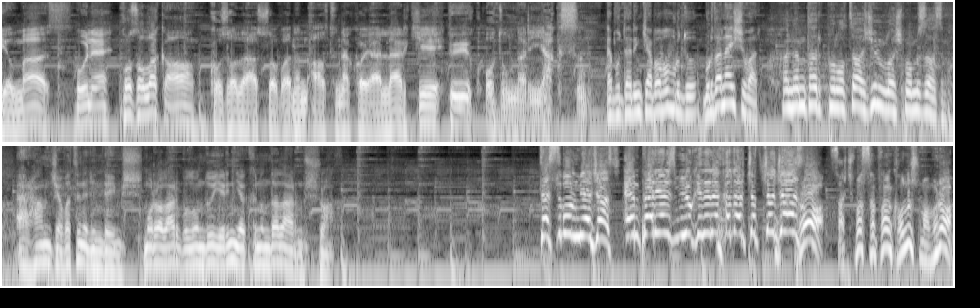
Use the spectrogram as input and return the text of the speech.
Yılmaz, bu ne? Kozalak ağam. Kozalağı sobanın altına koyarlar ki büyük odunları yaksın. E bu derin kebabı vurdu. Burada ne işi var? Alemdar Polat'a acil ulaşmamız lazım. Erhan Cevat'ın elindeymiş. Muralar bulunduğu yerin yakınındalarmış şu an. Teslim olmayacağız. Emperyalizmi yok edene kadar çatışacağız. Muro! Saçma sapan konuşma Muro!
